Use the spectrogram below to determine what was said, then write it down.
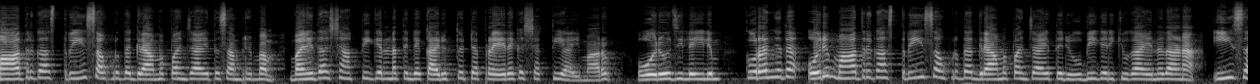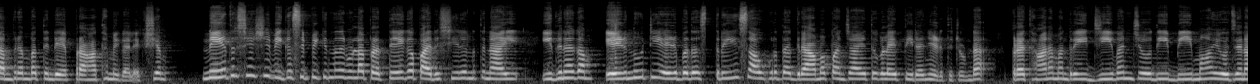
മാതൃകാ സ്ത്രീ സൗഹൃദ ഗ്രാമപഞ്ചായത്ത് സംരംഭം വനിതാ ശാക്തീകരണത്തിന്റെ കരുത്തുറ്റ പ്രേരക ശക്തിയായി മാറും. ഓരോ ജില്ലയിലും കുറഞ്ഞത് ഒരു മാതൃകാ സ്ത്രീ സൗഹൃദ ഗ്രാമപഞ്ചായത്ത് രൂപീകരിക്കുക എന്നതാണ് ഈ സംരംഭത്തിന്റെ പ്രാഥമിക ലക്ഷ്യം. നേതൃശേഷി വികസിപ്പിക്കുന്നതിനുള്ള പ്രത്യേക പരിശീലനത്തിനായി ഇതിനകം എഴുന്നൂറ്റി എഴുപത് സ്ത്രീ സൗഹൃദ ഗ്രാമപഞ്ചായത്തുകളെ തിരഞ്ഞെടുത്തിട്ടുണ്ട്. പ്രധാനമന്ത്രി ജീവൻ ജ്യോതി ബീമാ യോജന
